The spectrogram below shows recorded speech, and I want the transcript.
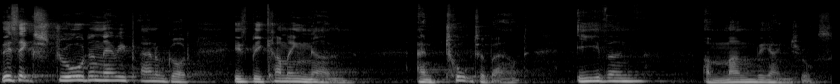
this extraordinary plan of God is becoming known and talked about even among the angels.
